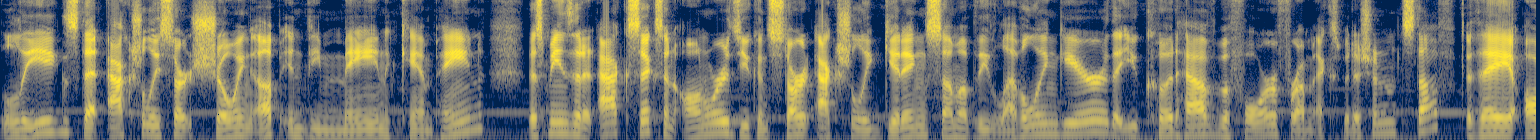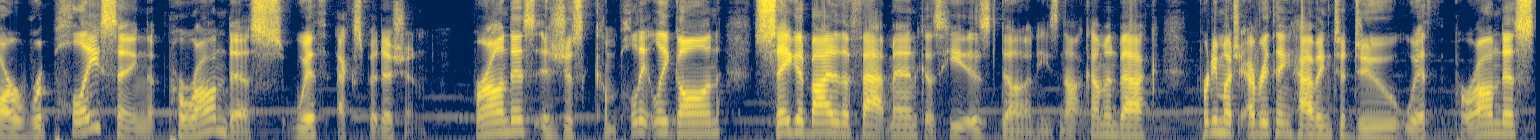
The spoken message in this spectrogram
leagues that actually start showing up in the main campaign. This means that at Act 6 and onwards, you can start actually getting some of the leveling gear that you could have before from Expedition stuff. They are replacing Perandus with Expedition. Perandus is just completely gone. Say goodbye to the Fat Man because he is done. He's not coming back. Pretty much everything having to do with Perandus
